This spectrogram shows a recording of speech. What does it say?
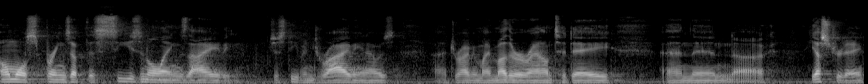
almost brings up this seasonal anxiety. Just even driving, I was uh, driving my mother around today and then uh, yesterday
